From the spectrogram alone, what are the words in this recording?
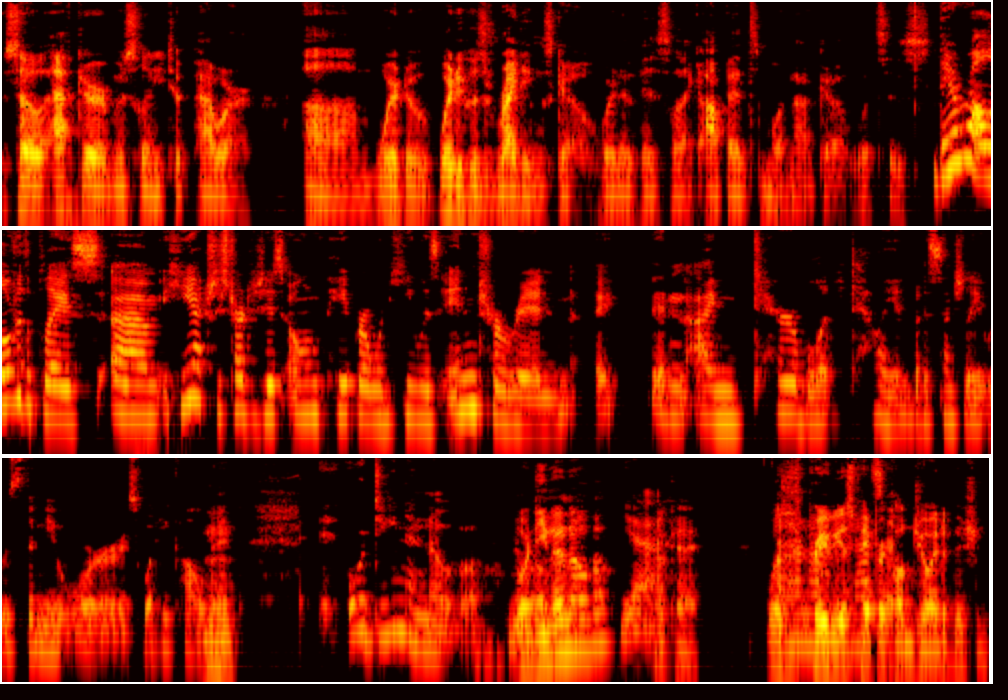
So after Mussolini took power, um, where do where do his writings go? Where do his like op eds and whatnot go? What's his? They were all over the place. Um, he actually started his own paper when he was in Turin, I, and I'm terrible at Italian, but essentially it was the New Order, is what he called mm-hmm. it. Ordina Nova. Ordina Nova. Yeah. Okay. Was his previous paper called Joy Division?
